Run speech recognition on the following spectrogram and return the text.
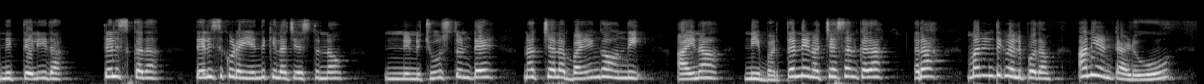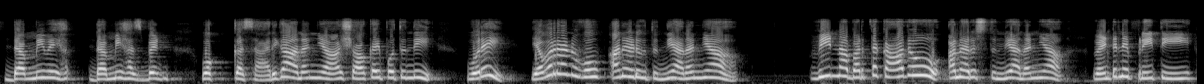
నీకు తెలీదా? తెలుసు కదా తెలిసి కూడా ఎందుకు ఇలా చేస్తున్నావు? నిన్ను చూస్తుంటే నాకు చాలా భయంగా ఉంది. అయినా నీ భర్తను నేను వచ్చేసాను కదా రా మన ఇంటికి వెళ్ళిపోదాం అని అంటాడు. డమ్మీ డమ్మీ హస్బెండ్ ఒక్కసారిగా అనన్య షాక్ అయిపోతుంది. ఒరేయ్ ఎవర్రా నువ్వు? అని అడుగుతుంది అనన్య. వీ నా భర్త కాదు అని అరుస్తుంది అనన్య. వెంటనే ప్రీతి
